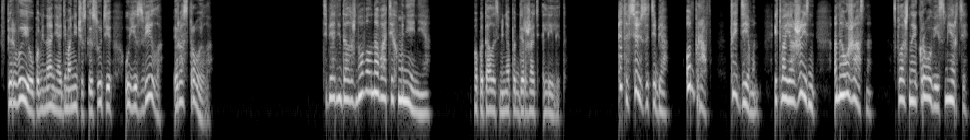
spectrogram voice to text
Впервые упоминание о демонической сути уязвило и расстроило. «Тебя не должно волновать их мнение», попыталась меня поддержать Лилит. Это все из-за тебя. Он прав. Ты демон, и твоя жизнь, она ужасна. Сплошные крови и смерти.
